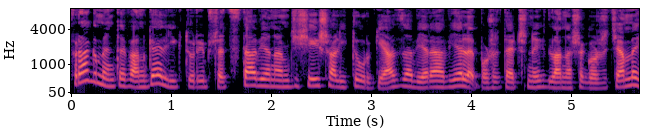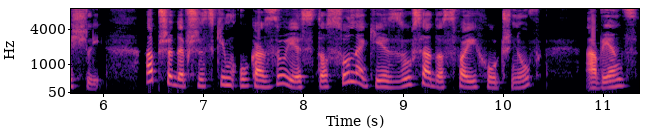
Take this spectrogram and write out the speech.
Fragment Ewangelii, który przedstawia nam dzisiejsza liturgia, zawiera wiele pożytecznych dla naszego życia myśli, a przede wszystkim ukazuje stosunek Jezusa do swoich uczniów, a więc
